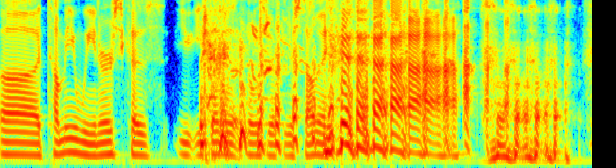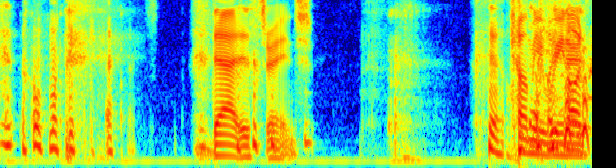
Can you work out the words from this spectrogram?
uh, tummy wieners because you eat them and it fills up your stomach. Oh my god. That is strange. Tummy What's wieners. called-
